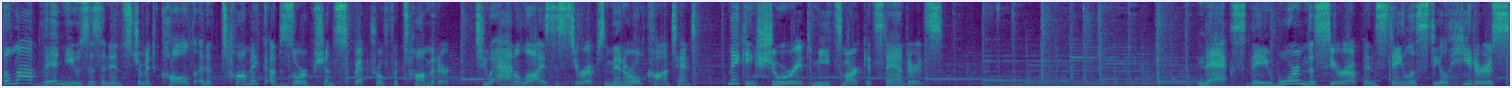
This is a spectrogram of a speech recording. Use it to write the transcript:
The lab then uses an instrument called an atomic absorption spectrophotometer to analyze the syrup's mineral content, making sure it meets market standards. Next, they warm the syrup in stainless steel heaters.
